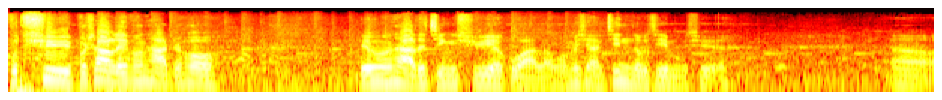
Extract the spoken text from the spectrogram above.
不去不上雷峰塔之后，雷峰塔的景区也关了，我们想进都进不去。呃，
